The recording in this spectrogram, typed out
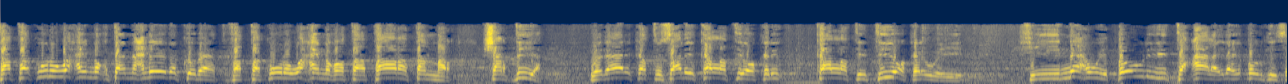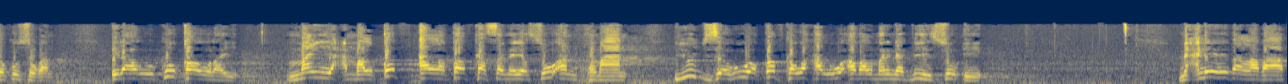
fatakuunu waxay noqotaa macnaheeda koobaad fatakuunu waxay noqotaa taaratan mar shardiya wadaalika tusaalihii kallati tii oo kale weeye fii naxwi qowlihi tacaala ilaahay qowlkiisa ku sugan ilaah uu man yacmal qof alla qof ka sameeya suu'an xumaan. Yujza huwa qofka waxaa lagu abaalmarina bihi su'i. Macnaheeda labaad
